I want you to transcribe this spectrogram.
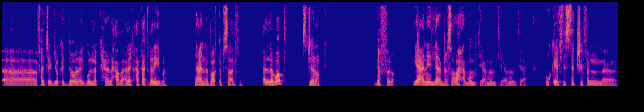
آه، فجأة يجوك الدولة يقول لك إحنا لاحظنا عليك حركات غريبة. تعال نباك بسالفة. إلا بوب سجنوك. قفلوا. يعني اللعبة صراحة ممتعة ممتعة ممتعة. وكيف تستكشف ال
